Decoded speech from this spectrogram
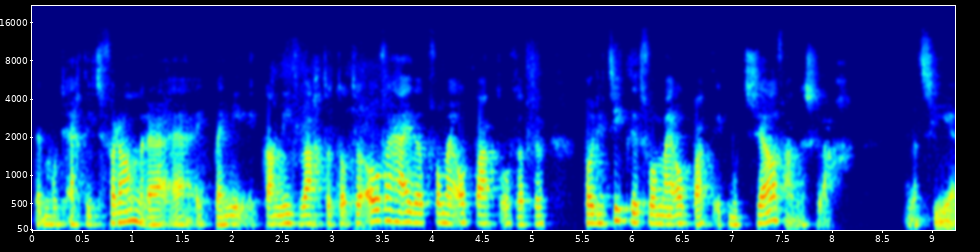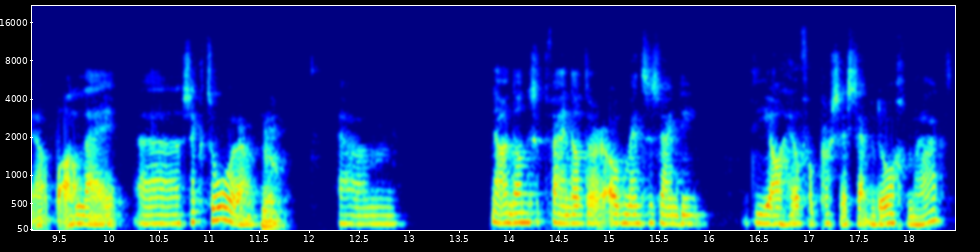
er moet echt iets veranderen. Eh, ik, ben niet, ik kan niet wachten tot de overheid dat voor mij oppakt of dat de politiek dit voor mij oppakt. Ik moet zelf aan de slag. En dat zie je op allerlei eh, sectoren. Ja. Ehm, nou, en dan is het fijn dat er ook mensen zijn die, die al heel veel processen hebben doorgemaakt.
